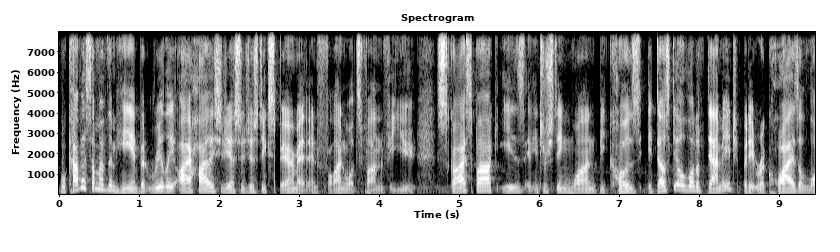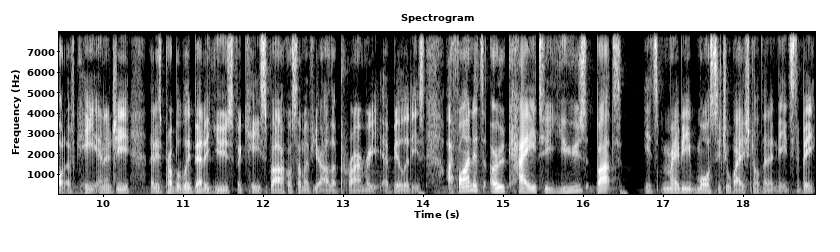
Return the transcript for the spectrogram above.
we'll cover some of them here, but really I highly suggest to just experiment and find what's fun for you. Sky Spark is an interesting one because it does deal a lot of damage, but it requires a lot of ki energy that is probably better used for Ki Spark or some of your other primary abilities. I find it's okay to use, but it's maybe more situational than it needs to be.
